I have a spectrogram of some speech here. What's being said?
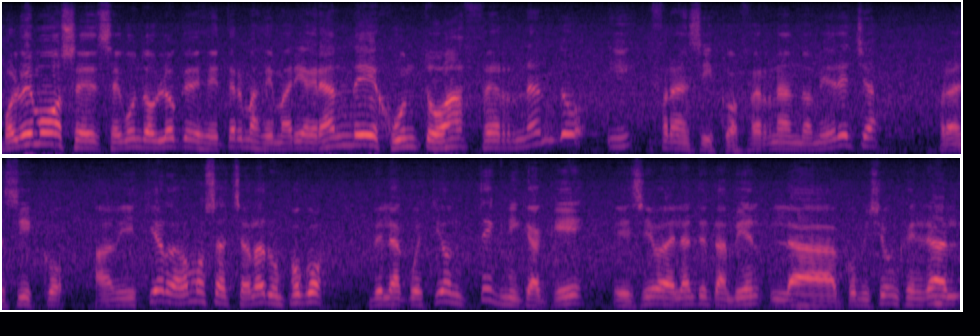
Volvemos el segundo bloque desde Termas de María Grande junto a Fernando y Francisco. Fernando a mi derecha, Francisco a mi izquierda. Vamos a charlar un poco de la cuestión técnica que eh, lleva adelante también la Comisión General,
